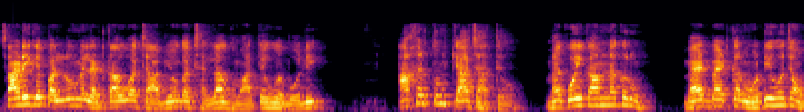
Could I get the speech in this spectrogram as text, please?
ساڑی کے پلو میں لٹکا ہوا چابیوں کا چھلا گھماتے ہوئے بولی، آخر تم کیا چاہتے ہو؟ میں کوئی کام نہ کروں۔ بیٹھ بیٹھ کر موٹی ہو جاؤں۔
